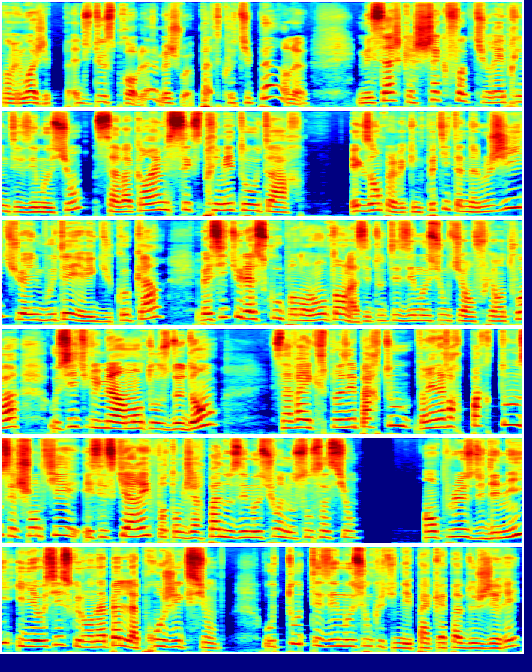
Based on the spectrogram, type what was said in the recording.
Non, mais moi, j'ai pas du tout ce problème, je vois pas de quoi tu parles. Mais sache qu'à chaque fois que tu réprimes tes émotions, ça va quand même s'exprimer tôt ou tard. Exemple avec une petite analogie, tu as une bouteille avec du coca, bah si tu la secoues pendant longtemps, là c'est toutes tes émotions que tu as enfouies en toi, ou si tu lui mets un mentos dedans, ça va exploser partout, il va y en avoir partout, c'est le chantier, et c'est ce qui arrive quand on ne gère pas nos émotions et nos sensations. En plus du déni, il y a aussi ce que l'on appelle la projection, où toutes tes émotions que tu n'es pas capable de gérer,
